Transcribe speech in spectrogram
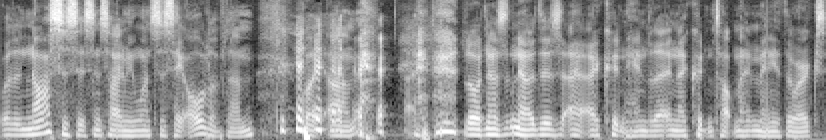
well, the narcissist inside of me wants to say all of them, but um, Lord knows, no, there's I, I couldn't handle that, and I couldn't top my, many of the works.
